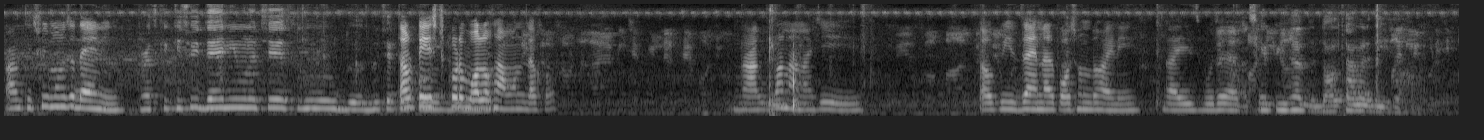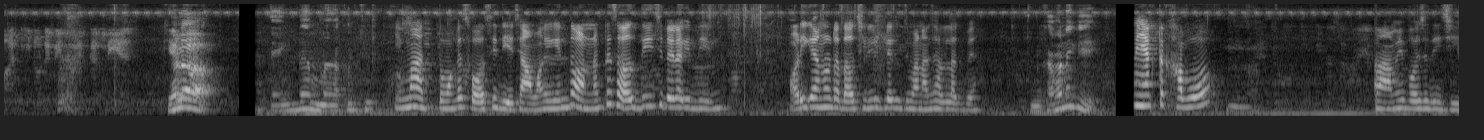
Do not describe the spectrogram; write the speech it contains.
আর কিছুই মনে হচ্ছে দেয়নি। আজকে কিছুই দেয়নি মনে হচ্ছে শুধু দু- চারটা তাও টেস্ট করে বলো কেমন দেখো। রাখবা না নাকি? তাও পিৎজা এনার পছন্দ হয়নি। গাইজ বোঝা যাচ্ছে। পিজ্জা দলটা মেরে দিয়েছে। হলো? একদম মাখুচু ইমা তোমাকে সসই দিয়েছে। আমাকে কিন্তু অন্য একটা সস দিয়েছিল এর আগের দিন? অরিগানোটা দাও চিলি ফ্লেক্স দিবা না ঝাল লাগবে। তুমি খাবা নাকি? আমি একটা খাব। আমি পয়সা দিয়েছি।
